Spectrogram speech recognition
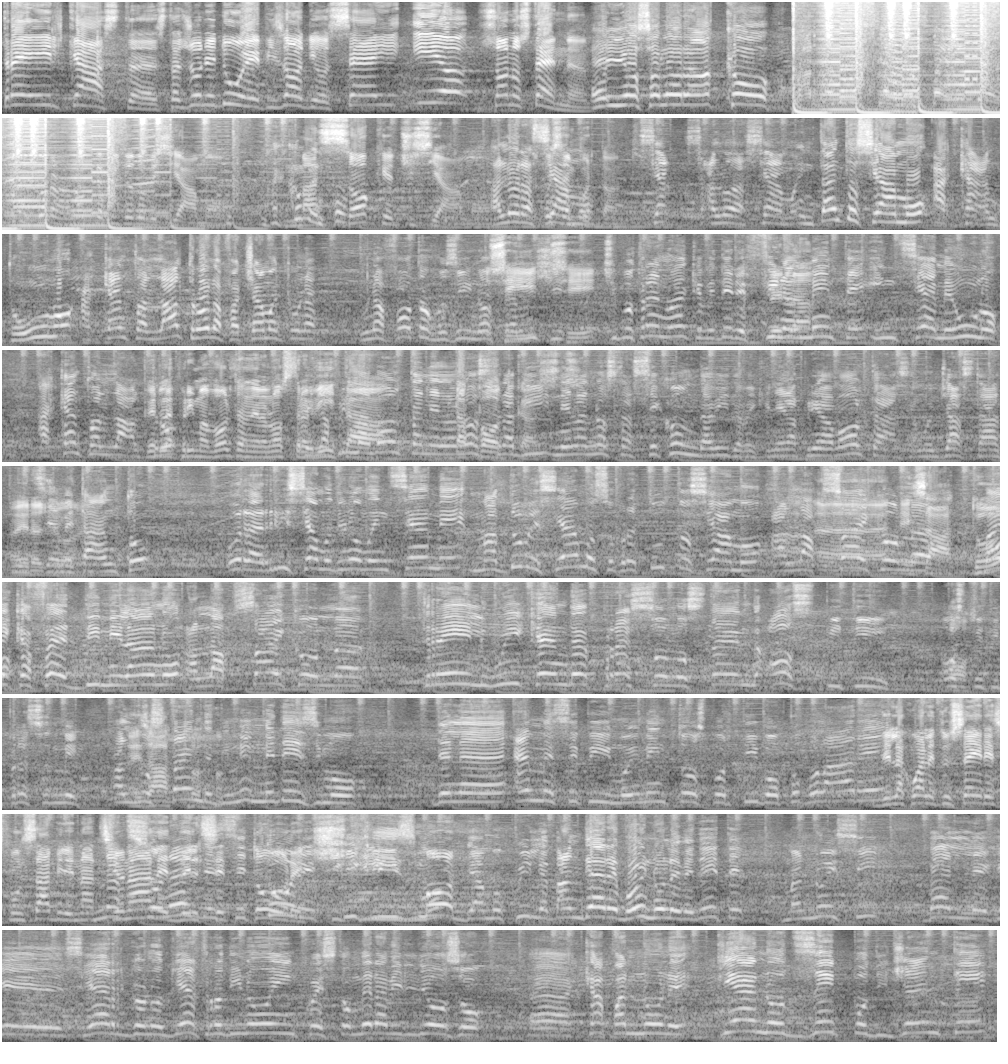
Trailcast, stagione 2, episodio 6. Io sono Stan. E io sono Rocco! Ancora non ho capito dove siamo. Ma no? so che ci siamo. Allora Questo siamo, è importante. sia- allora siamo, intanto siamo accanto, uno accanto all'altro, ora facciamo anche una, una foto così i nostri Sì, amici sì. ci potranno anche vedere finalmente insieme uno accanto all'altro. Per la prima volta nella nostra Per la vita. prima volta nella nostra, vi- nella nostra seconda vita, perché nella prima volta siamo già stati Hai insieme ragione. tanto. Ora risiamo di nuovo insieme, ma dove siamo? Soprattutto siamo all'Upcycle Eh, esatto. by Café di Milano, all'Upcycle Trail Weekend presso lo stand ospiti, ospiti presso di me, allo Esatto. stand di me medesimo del MSP, Movimento Sportivo Popolare Della quale tu sei responsabile nazionale, del, settore, ciclismo. ciclismo. Abbiamo qui le bandiere, voi non le vedete, ma noi sì, belle che si ergono dietro di noi in questo meraviglioso eh, capannone pieno zeppo di gente,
